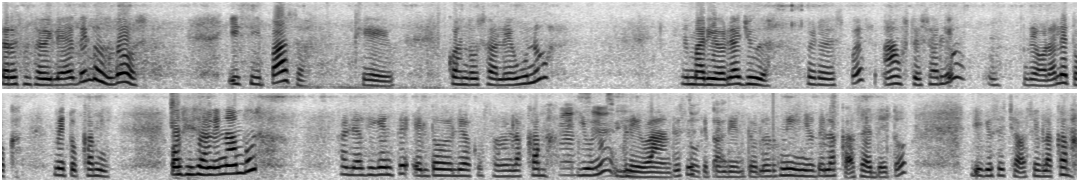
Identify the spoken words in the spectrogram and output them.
La responsabilidad es de los dos. Y si pasa que cuando sale uno, el marido le ayuda, pero después, ah, usted salió, de ahora le toca, me toca a mí. O si salen ambos, al día siguiente él todo el día acostado en la cama. Ah, y uno sí. levántese, esté pendiente de los niños, de la casa, de todo, y ellos echados en la cama.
